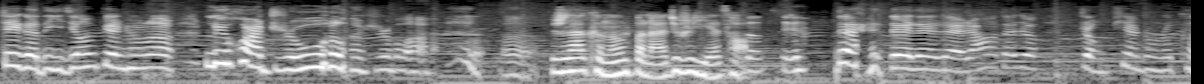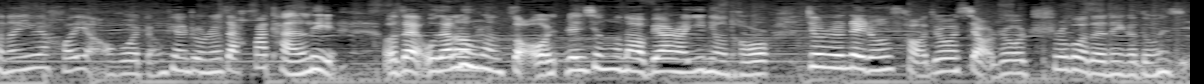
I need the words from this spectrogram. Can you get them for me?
这个已经变成了绿化植物了，是吗？嗯，就是它可能本来就是野草，对对对对，然后它就整片种植，可能因为好养活，整片种植在花坛里。我在我在路上走，人行横道边上一扭头，就是那种草，就是我小时候吃过的那个东西。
